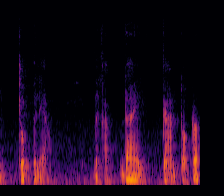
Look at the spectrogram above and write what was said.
1 จบไปแล้วนะครับ ได้การตอบรับ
